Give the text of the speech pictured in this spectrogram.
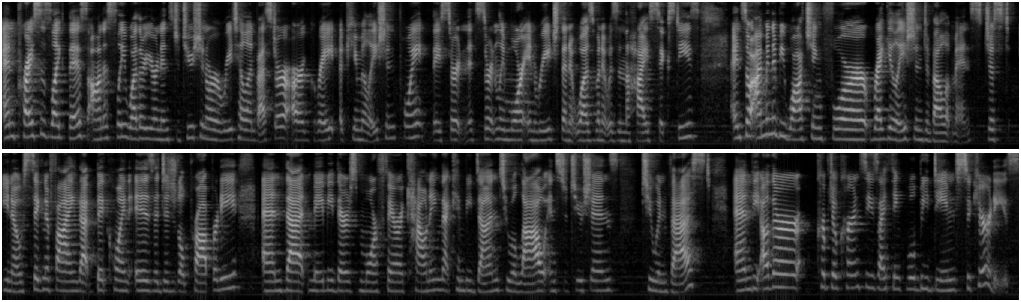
And prices like this, honestly, whether you're an institution or a retail investor, are a great accumulation point. They certain it's certainly more in reach than it was when it was in the high 60s. And so I'm going to be watching for regulation developments, just, you know, signifying that Bitcoin is a digital property and that maybe there's more fair accounting that can be done to allow institutions to invest. And the other cryptocurrencies, I think, will be deemed securities.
